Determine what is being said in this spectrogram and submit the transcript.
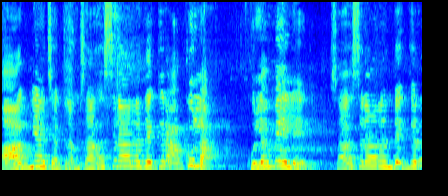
ఆజ్ఞాచక్రం సహస్రార దగ్గర అకుల. కులమే లేదు. సహస్రారం దగ్గర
